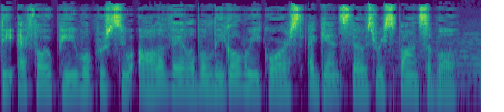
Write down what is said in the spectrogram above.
the FOP will pursue all available legal recourse against those responsible.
